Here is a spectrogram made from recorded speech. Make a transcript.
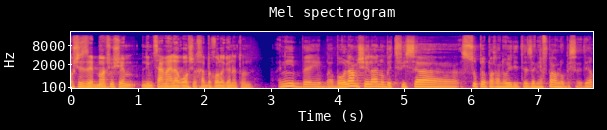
או שזה משהו שנמצא מעל הראש שלך בכל רגע נתון? אני בעולם שלנו בתפיסה סופר פרנואידית, אז אני אף פעם לא בסדר.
